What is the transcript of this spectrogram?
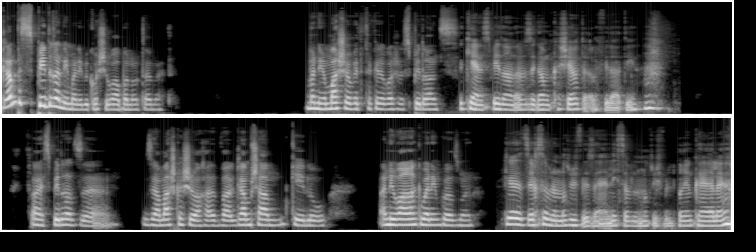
גם בספידרנים אני בקושי רואה בנות האמת. ואני ממש אוהבת את הקטגוריה של ספידרנס. כן ספידרן אבל זה גם קשה יותר לפי דעתי. אה, speedruns זה זה ממש קשוח אבל גם שם כאילו אני רואה רק בנים כל הזמן. כאילו צריך סבלנות בשביל זה אין לי סבלנות בשביל דברים כאלה.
